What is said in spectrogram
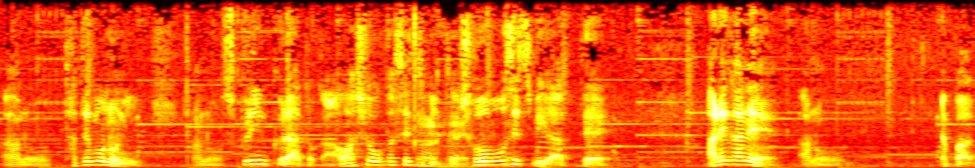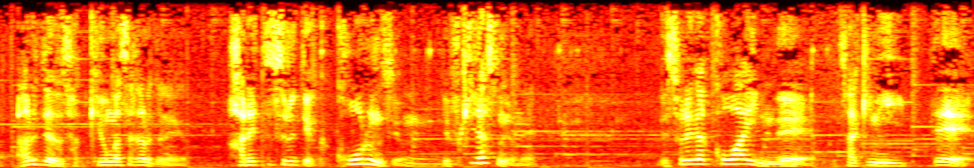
あの建物にあのスプリンクラーとか泡消火設備って消防設備があってあれがねあのやっぱある程度さ気温が下がるとね破裂するっていうか凍るんですよ、うん。で吹き出すのよね。でそれが怖いんで先に行って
